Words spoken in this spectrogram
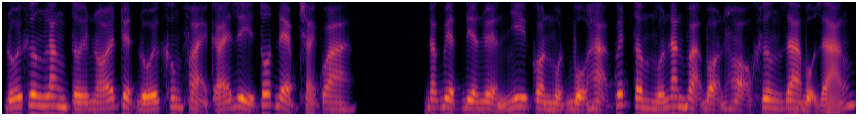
đối Khương Lăng tới nói tuyệt đối không phải cái gì tốt đẹp trải qua. Đặc biệt Điền Uyển Nhi còn một bộ hạ quyết tâm muốn ăn vạ bọn họ Khương ra bộ dáng,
